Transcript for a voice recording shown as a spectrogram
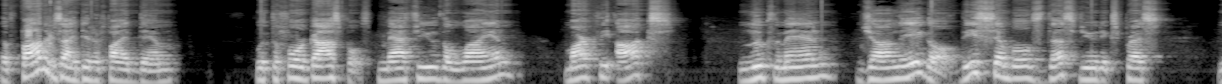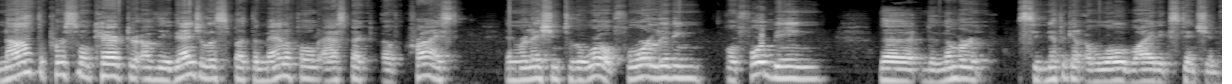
The fathers identified them with the four gospels Matthew the lion, Mark the ox, Luke the man, John the eagle. These symbols, thus viewed, express not the personal character of the evangelist, but the manifold aspect of Christ in relation to the world. for living, or for being the, the number significant of worldwide extension,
